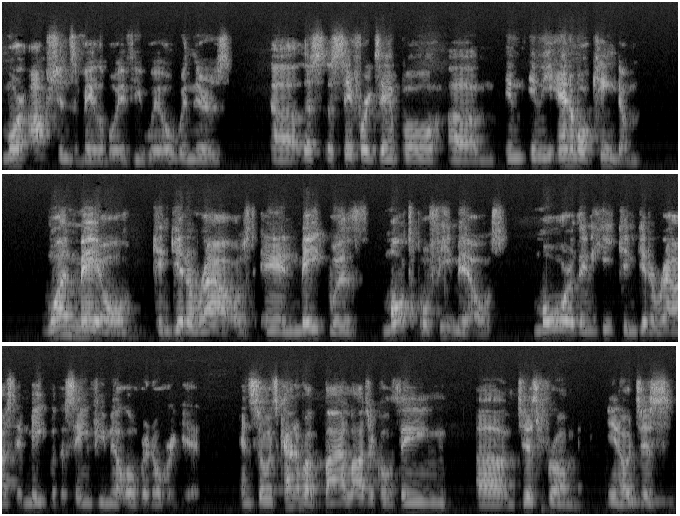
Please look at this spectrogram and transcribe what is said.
more options available, if you will, when there's uh, let's let's say for example um, in in the animal kingdom, one male can get aroused and mate with multiple females more than he can get aroused and mate with the same female over and over again. And so it's kind of a biological thing, um, just from you know just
